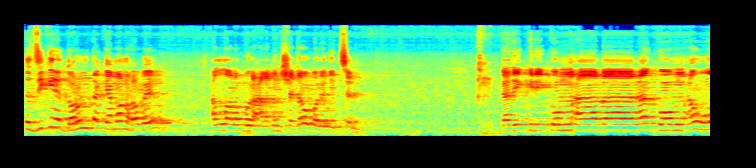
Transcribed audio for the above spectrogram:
তো জিকিরের ধরনটা কেমন হবে? আল্লাহ রব্বুল আলমিন সেটাও বলে দিচ্ছেন। কাদিক্রিকুম আবাআকুম আও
